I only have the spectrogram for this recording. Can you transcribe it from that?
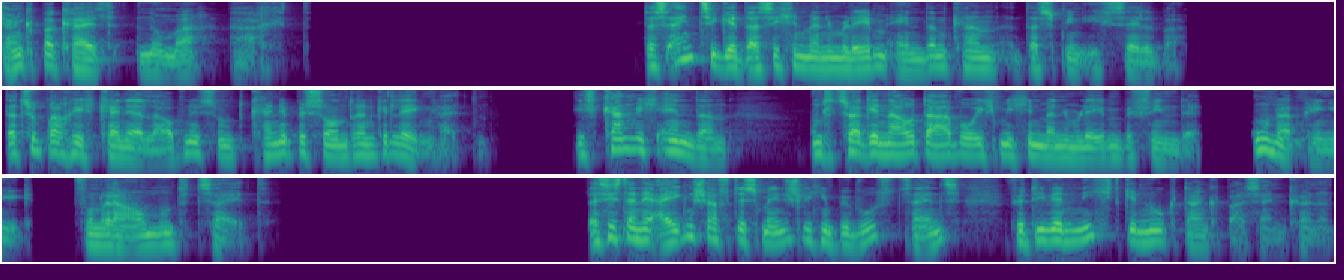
Dankbarkeit Nummer 8 Das Einzige, das ich in meinem Leben ändern kann, das bin ich selber. Dazu brauche ich keine Erlaubnis und keine besonderen Gelegenheiten. Ich kann mich ändern, und zwar genau da, wo ich mich in meinem Leben befinde, unabhängig von Raum und Zeit. Das ist eine Eigenschaft des menschlichen Bewusstseins, für die wir nicht genug dankbar sein können.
